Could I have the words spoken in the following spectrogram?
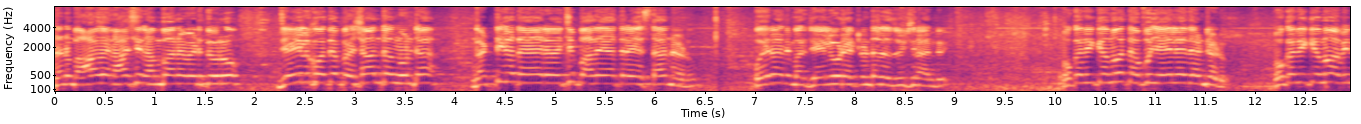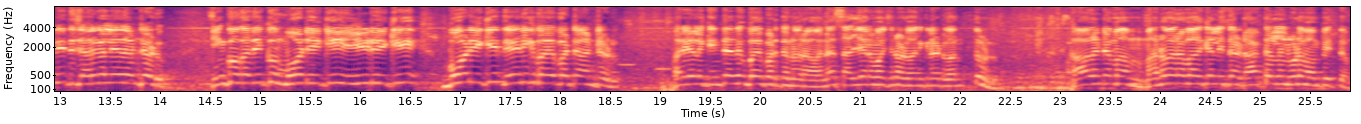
నన్ను బాగా రాసి రంబాన పెడుతురు జైలుకు పోతే ప్రశాంతంగా ఉంటా గట్టిగా తయారు వచ్చి పాదయాత్ర చేస్తా అన్నాడు. పోయిరాని మరి జైలు కూడా ఎట్లుంటుందో చూసిరాండ్రి. ఒక దిక్కేమో తప్పు చేయలేదంటాడు. ఒక దిక్కేమో అవినీతి జరగలేదంటాడు. ఇంకొక దిక్కు మోడీకి ఈడీకి బోడీకి దేనికి భయపడ్డా అంటాడు. మరి వీళ్ళకి ఇంతెందుకు భయపడుతున్నారు అవన్న సల్జరం వచ్చినాడు వనికినట్టు వణుకుతుండు. కావాలంటే మా మనోహరాబాద్కి వెళ్ళి ఇద్దరు డాక్టర్లను కూడా పంపిస్తాం.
